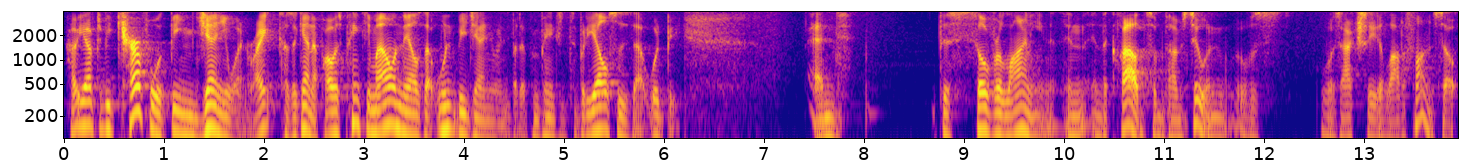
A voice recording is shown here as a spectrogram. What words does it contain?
how you have to be careful with being genuine, right? Because again, if I was painting my own nails, that wouldn't be genuine, but if I'm painting somebody else's, that would be. And this silver lining in, in the cloud sometimes too, and it was was actually a lot of fun. So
